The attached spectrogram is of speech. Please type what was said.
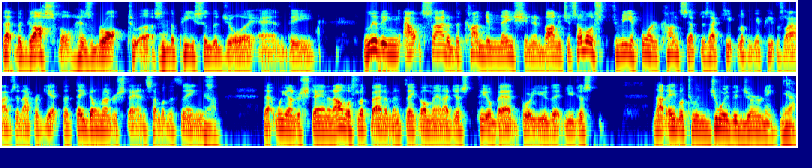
that the gospel has brought to us and the peace and the joy and the living outside of the condemnation and bondage. It's almost to me a foreign concept as I keep looking at people's lives and I forget that they don't understand some of the things yeah. that we understand. And I almost look at them and think, oh man, I just feel bad for you that you just not able to enjoy the journey. Yeah.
